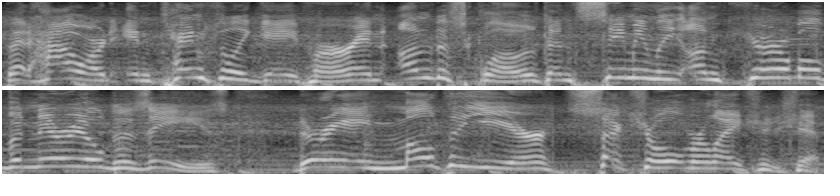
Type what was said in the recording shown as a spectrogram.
that Howard intentionally gave her an undisclosed and seemingly uncurable venereal disease during a multi year sexual relationship.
